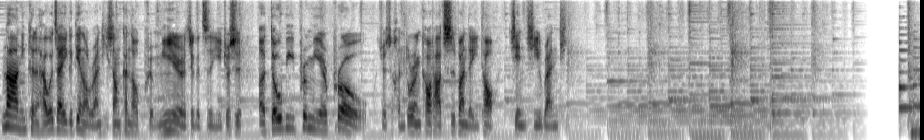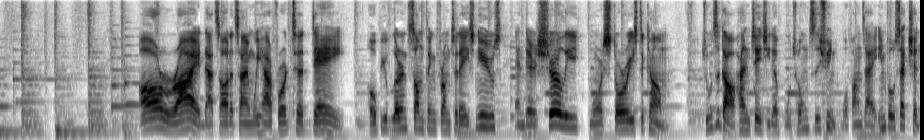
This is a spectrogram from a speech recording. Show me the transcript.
那你可能还会在一个电脑软体上看到 Premiere 这个字，也就是 Adobe Premiere Pro，就是很多人靠它吃饭的一套剪辑软体。All right, that's all the time we have for today. Hope you've learned something from today's news, and there's surely more stories to come. 逐字稿和这集的补充资讯我放在 info section，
